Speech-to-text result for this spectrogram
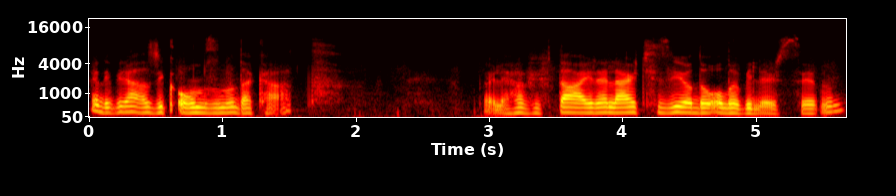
Hadi birazcık omzunu da kat. Böyle hafif daireler çiziyor da olabilirsin.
